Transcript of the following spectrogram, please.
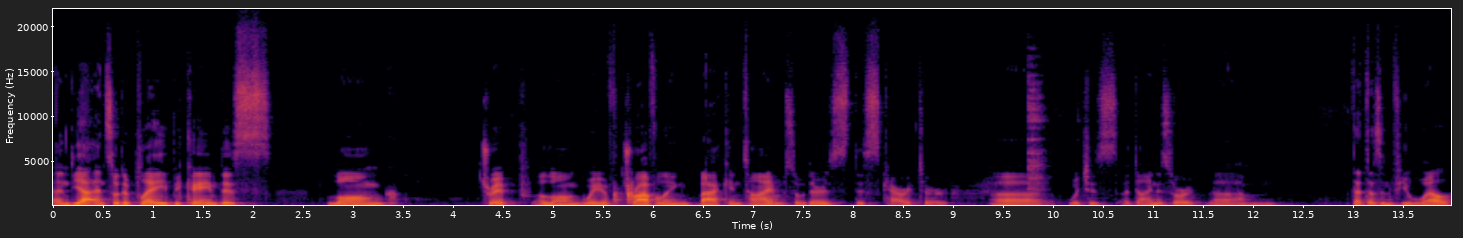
and yeah, and so the play became this long trip, a long way of traveling back in time. So there's this character, uh, which is a dinosaur um, that doesn't feel well,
